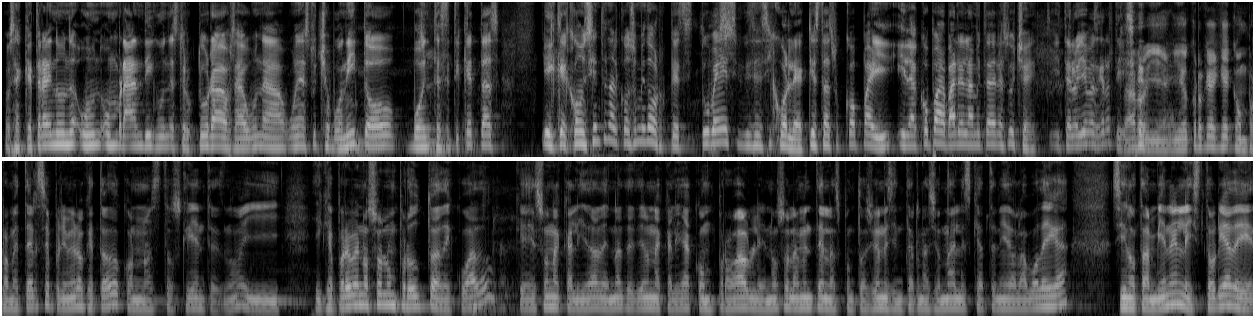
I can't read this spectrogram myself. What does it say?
o sea, que traen un, un, branding, una estructura, o sea, una, un estuche bonito, bonitas etiquetas. Y que consienten al consumidor, que tú ves y dices, híjole, aquí está su copa y, la copa vale la mitad del estuche y te lo llevas gratis. Claro, y yo creo que hay que comprometerse primero que todo con nuestros clientes, ¿no? Y, que prueben no solo un producto adecuado, que es una calidad de nada, tiene una calidad comprobable, no solamente en las puntuaciones internacionales que ha tenido la bodega, sino también en la historia de,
